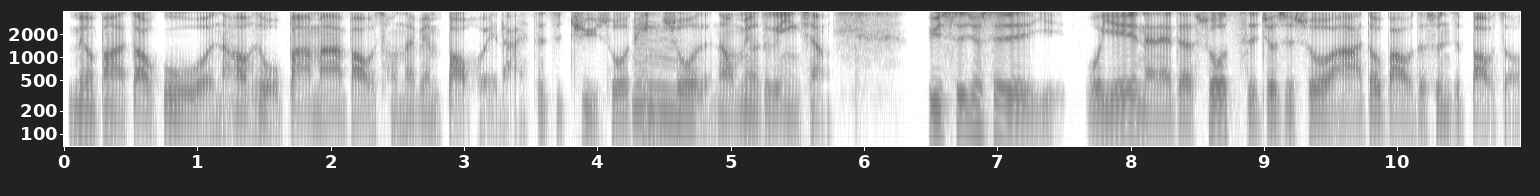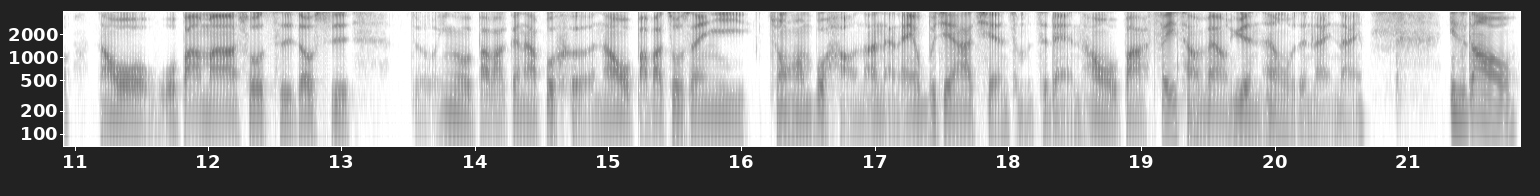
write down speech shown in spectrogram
没有办法照顾我，然后是我爸妈把我从那边抱回来，这是据说听说的，那我没有这个印象。于是就是我爷爷奶奶的说辞，就是说啊，都把我的孙子抱走。然后我我爸妈说辞都是，因为我爸爸跟他不和，然后我爸爸做生意状况不好，然后奶奶又不接他钱什么之类的。然后我爸非常非常怨恨我的奶奶，一直到我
